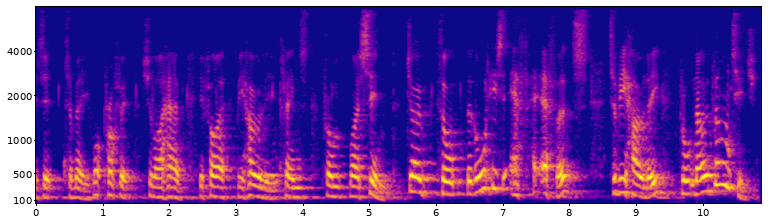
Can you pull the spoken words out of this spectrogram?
is it to me? What profit shall I have if I be holy and cleansed from my sin? Job thought that all his eff- efforts to be holy brought no advantage,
